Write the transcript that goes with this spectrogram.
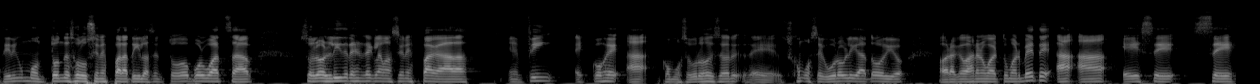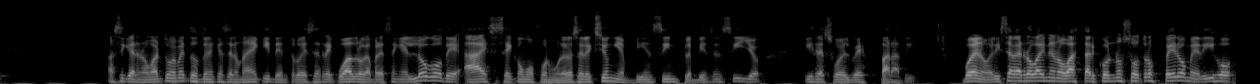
tienen un montón de soluciones para ti, lo hacen todo por WhatsApp, son los líderes en reclamaciones pagadas. En fin, escoge a como seguro, eh, como seguro obligatorio, ahora que vas a renovar tu marbete, a ASC Así que renovar tu tú tienes que hacer una X dentro de ese recuadro que aparece en el logo de ASC como formulario de selección y es bien simple, bien sencillo y resuelves para ti. Bueno, Elizabeth Robaina no va a estar con nosotros, pero me dijo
